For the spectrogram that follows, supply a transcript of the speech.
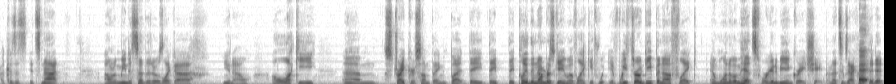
because it's it's not. I don't mean to say that it was like a you know a lucky um, strike or something, but they, they they played the numbers game of like if we if we throw deep enough, like and one of them hits, we're going to be in great shape, and that's exactly what they did.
